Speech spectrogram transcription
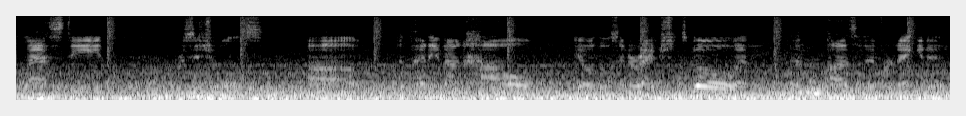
lasting residuals um, depending on how you know those interactions go and, and positive or negative.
